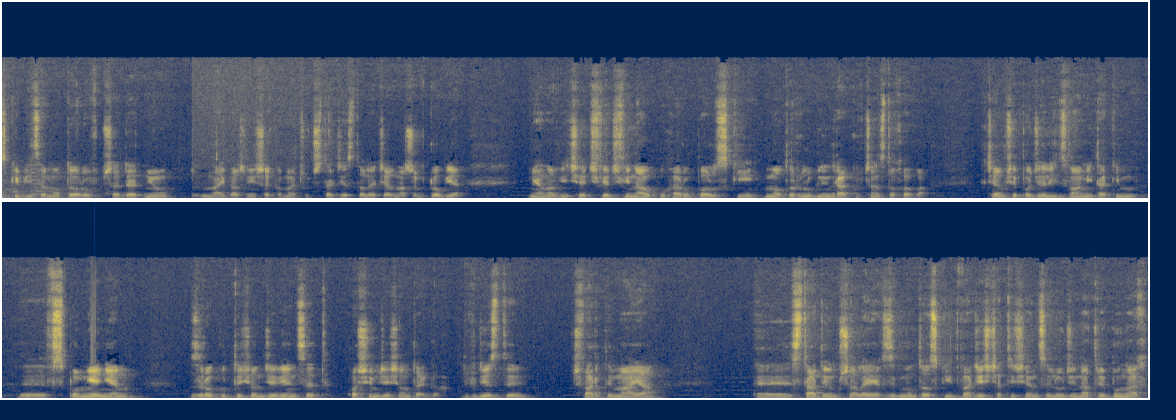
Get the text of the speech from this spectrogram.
kibice motoru w przededniu najważniejszego meczu 40-lecia w naszym klubie, mianowicie ćwierćfinału Pucharu Polski Motor Lublin Raków Częstochowa. Chciałem się podzielić z Wami takim y, wspomnieniem z roku 1980. 24 maja, y, stadion przy Zygmuntowskich, 20 tysięcy ludzi na trybunach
